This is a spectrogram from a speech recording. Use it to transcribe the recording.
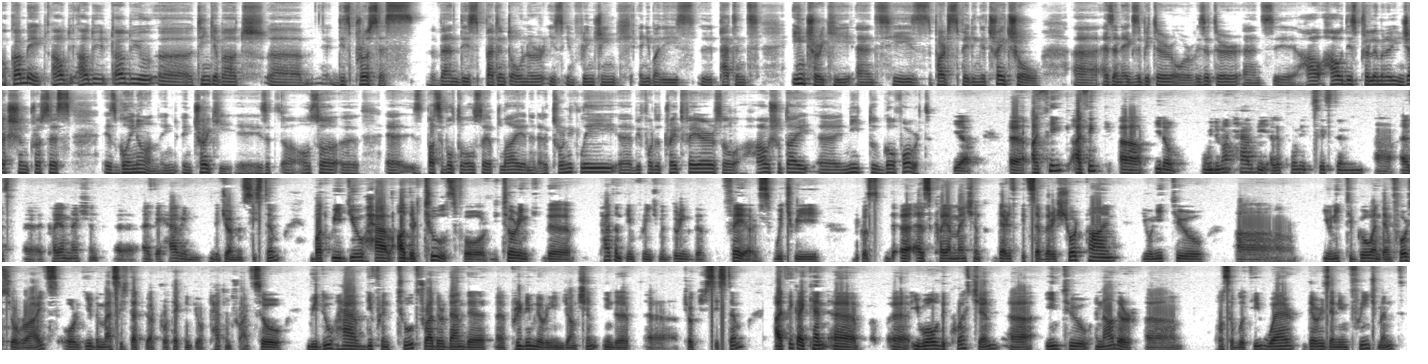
Okan Bey, how do, how do you, how do you uh, think about uh, this process when this patent owner is infringing anybody's uh, patent in Turkey and he's participating a trade show uh, as an exhibitor or visitor and uh, how, how this preliminary injection process is going on in, in Turkey. Is it uh, also uh, uh, is it possible to also apply and electronically before the trade fair? So how should I need to go forward? Yeah, I think I think you know we do not have the electronic system uh, as uh, Kaya mentioned, uh, as they have in the German system, but we do have other tools for deterring the patent infringement during the fairs, which we, because uh, as Kaya mentioned, there's it's a very short time. You need to uh, you need to go and enforce your rights or give the message that you are protecting your patent rights. So we do have different tools rather than the uh, preliminary injunction in the uh, Turkish system. I think I can uh, uh, evolve the question into another possibility where there is an infringement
